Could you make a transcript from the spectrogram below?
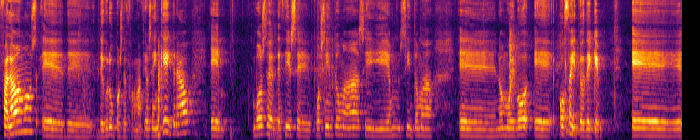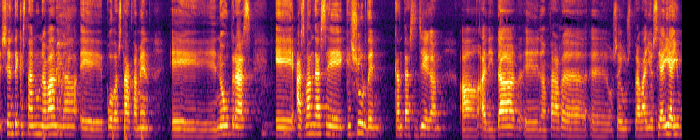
Falábamos eh, de, de grupos de formacións. En que grau eh, vos decís eh, por síntomas e un síntoma eh, non moi bo eh, o feito de que eh, xente que está nunha banda eh, poda estar tamén eh, noutras eh, as bandas eh, que xurden cantas llegan a, a editar, eh, lanzar eh, eh, os seus traballos e aí hai un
